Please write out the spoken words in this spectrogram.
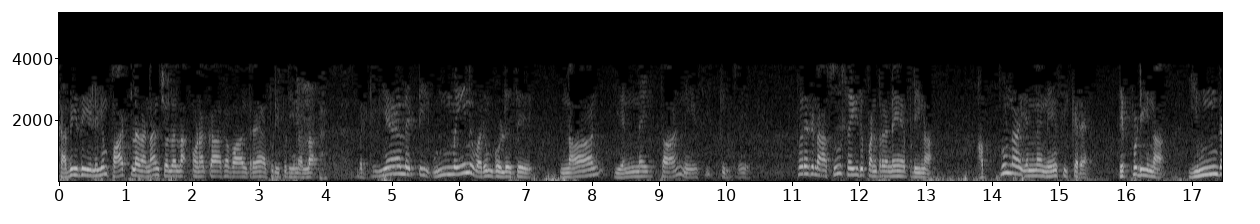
கவிதையிலையும் பாட்டுல வேணாலும் சொல்லலாம். உனக்காக வாழ்றேன் அப்படி இப்படி நல்லா பட் ரியாலிட்டி உண்மைன்னு வரும் பொழுது நான் என்னைத்தான் நேசிக்கின்றேன். பிறகு நான் சூசைடு பண்றேனே அப்படின்னா அப்போ நான் என்ன நேசிக்கிறேன்? எப்படின்னா இந்த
